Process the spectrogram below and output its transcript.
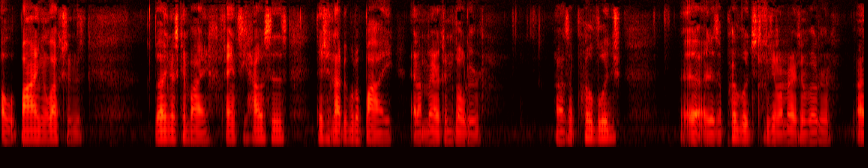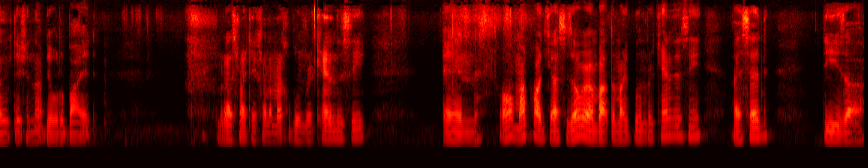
uh, buying elections. Billionaires can buy fancy houses. They should not be able to buy an American voter. That is a privilege. Uh, it is a privilege to be an American voter. I think they should not be able to buy it. But that's my take on the Michael Bloomberg candidacy. And well, my podcast is over about the Mike Bloomberg candidacy. I said these uh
